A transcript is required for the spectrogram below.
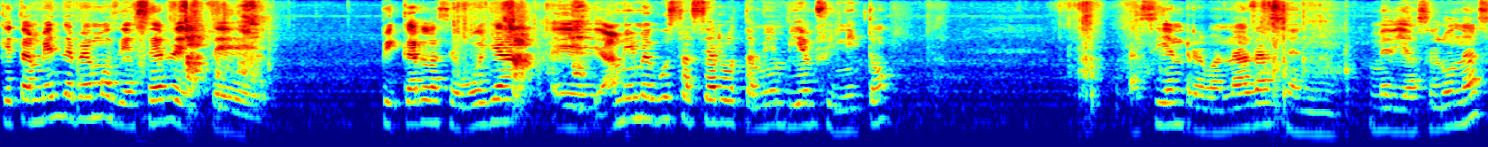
que también debemos de hacer este picar la cebolla, eh, a mí me gusta hacerlo también bien finito así en rebanadas en medias lunas.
